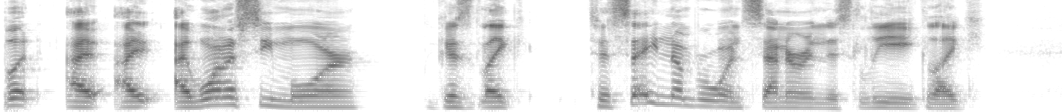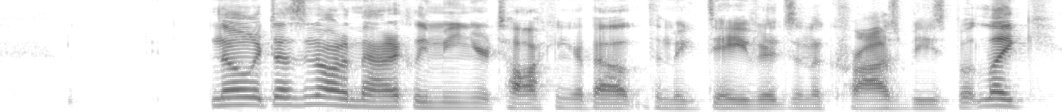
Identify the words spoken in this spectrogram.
But I, I, I want to see more because, like, to say number one center in this league, like, no, it doesn't automatically mean you're talking about the McDavids and the Crosbys, but like,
